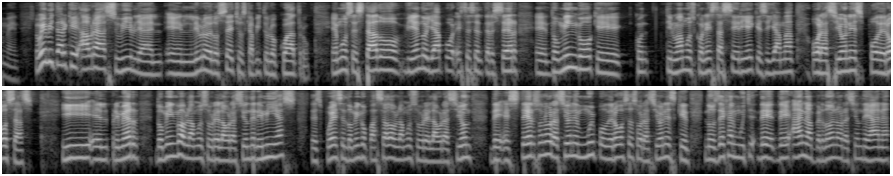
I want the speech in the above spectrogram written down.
Amén. Le voy a invitar que abra su Biblia en, el libro de los Hechos, capítulo 4. Hemos estado viendo ya por, este es el tercer eh, domingo que continuamos con esta serie que se llama Oraciones Poderosas. Y el primer domingo hablamos sobre la oración de Nehemías. Después, el domingo pasado, hablamos sobre la oración de Esther. Son oraciones muy poderosas, oraciones que nos dejan, de, de Ana, perdón, la oración de Ana.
